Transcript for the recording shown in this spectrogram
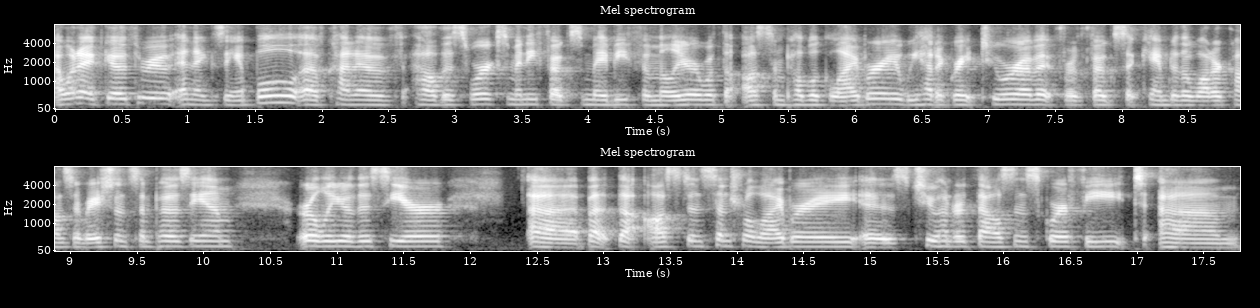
I want to go through an example of kind of how this works. Many folks may be familiar with the Austin Public Library. We had a great tour of it for folks that came to the Water Conservation Symposium earlier this year. Uh, but the Austin Central Library is 200,000 square feet. Um,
